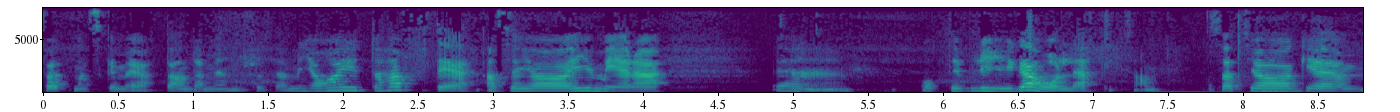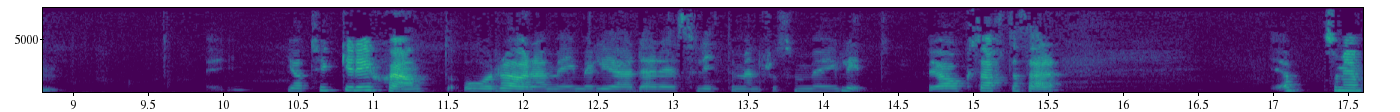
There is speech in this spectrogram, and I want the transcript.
För att man ska möta andra människor. Men jag har ju inte haft det. Alltså jag är ju mera eh, åt det blyga hållet. Liksom. Så att jag mm. eh, Jag tycker det är skönt att röra mig i miljöer där det är så lite människor som möjligt. Jag har också haft en så här jag, Som jag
